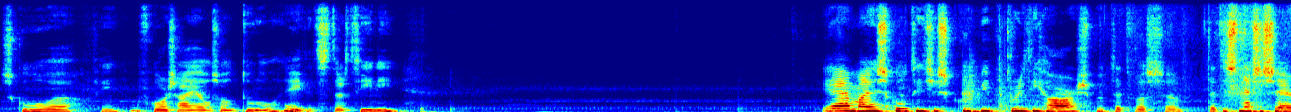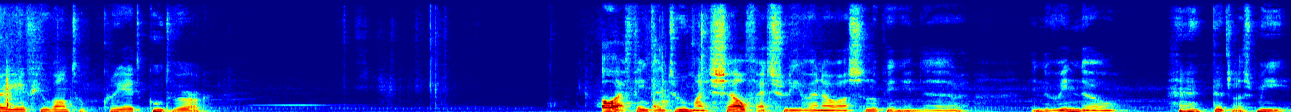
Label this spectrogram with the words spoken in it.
school uh, thing. Of course, I also doodle. Hey, that's Tertini. Yeah, my school teachers could be pretty harsh, but that was uh, that is necessary if you want to create good work. Oh, I think I drew myself actually when I was looking in the in the window. that was me.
